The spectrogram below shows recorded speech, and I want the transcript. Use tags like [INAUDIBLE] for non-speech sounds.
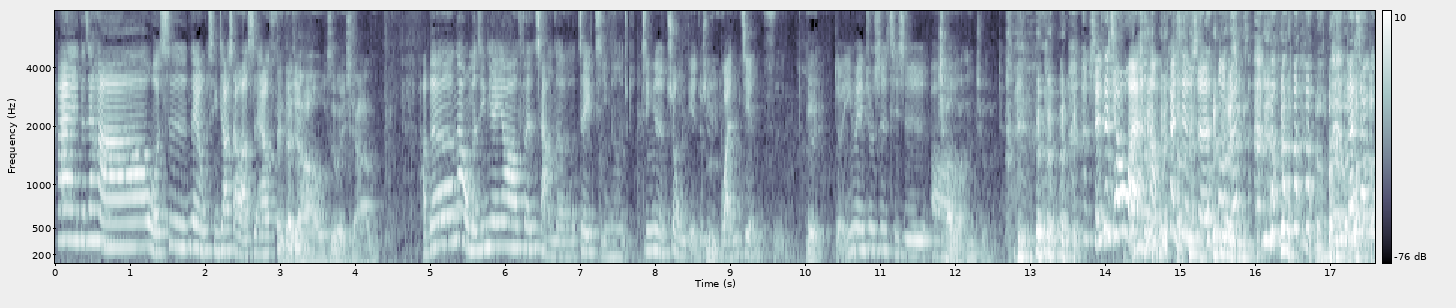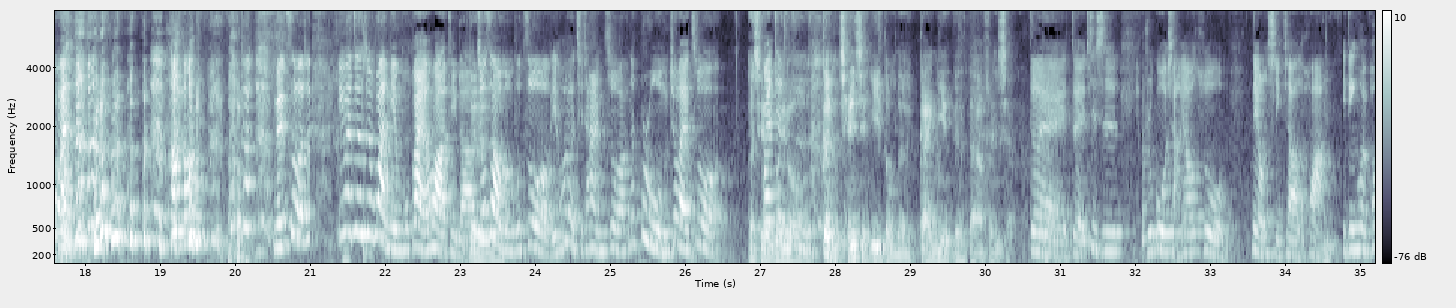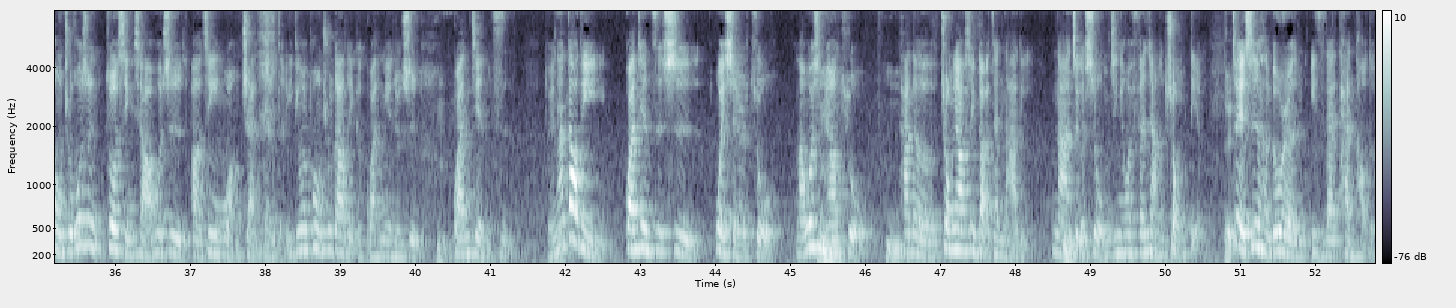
嗨，大家好，我是内容行销小老师 L C。哎，大家好，我是伟翔。好的，那我们今天要分享的这一集呢，今天的重点就是关键字。对对，因为就是其实呃，敲碗很久了，[LAUGHS] 谁在敲碗啊？[LAUGHS] 快现身！来敲个碗。[LAUGHS] 好，没错，就因为这是万年不败的话题啦。就算我们不做，也会有其他人做啊。那不如我们就来做。而且我有 [LAUGHS] 更浅显易懂的概念跟大家分享。对对，其实如果想要做内容行销的话，一定会碰触，或是做行销，或是呃经营网站等等，一定会碰触到的一个观念就是关键字。对，那到底关键字是为谁而做？那为什么要做？它的重要性到底在哪里？那这个是我们今天会分享的重点。对这也是很多人一直在探讨的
